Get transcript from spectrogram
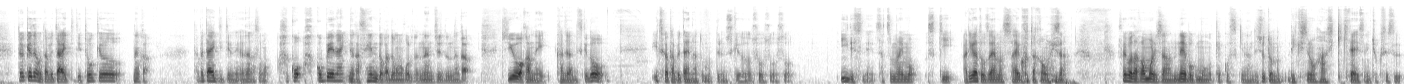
東京でも食べたいって言って、東京、なんか、食べたいって言ってるんだけど、なんかその、運、運べない、なんか鮮度がどうのこうの、なんちょっとなんか、ちようわかんない感じなんですけど、いつか食べたいなと思ってるんですけど、そうそうそう。いいですね。さつまいも好き。ありがとうございます。最後、高森さん。最後、高森さんね、僕も結構好きなんで、ちょっと歴史の話聞きたいですね、直接。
